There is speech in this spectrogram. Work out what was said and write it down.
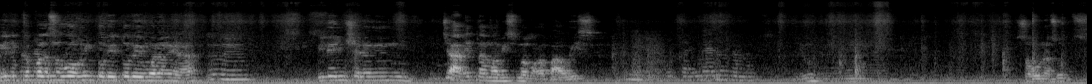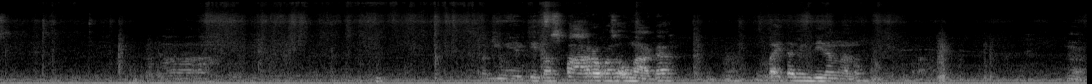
Mahilig ka pala sa walking, tuloy-tuloy mo lang yan ha. Mm. Bilhin siya ng jacket na mabis makakapawis. Okay, meron naman. Yun. Sauna suits. Ah. Paging healthy. Tapos paaraw ka sa umaga. Vitamin D ng ano. Hmm.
